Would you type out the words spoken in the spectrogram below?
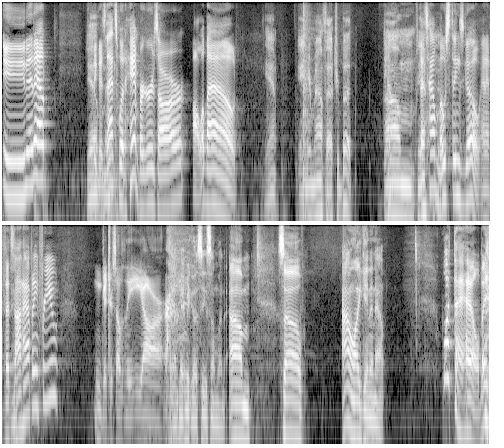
In and Out, Yeah, because man. that's what hamburgers are all about. yeah, in your mouth, out your butt. Um, yeah, That's how most things go. And if that's not happening for you, get yourself to the ER. yeah, maybe go see someone. Um, so I don't like In and Out. What the hell, man?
